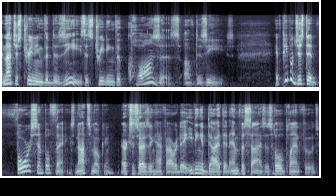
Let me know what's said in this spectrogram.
And not just treating the disease, it's treating the causes of disease. If people just did four simple things— not smoking, exercising half hour a day, eating a diet that emphasizes whole plant foods,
